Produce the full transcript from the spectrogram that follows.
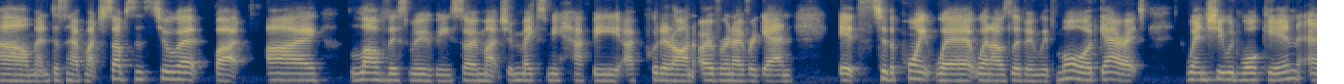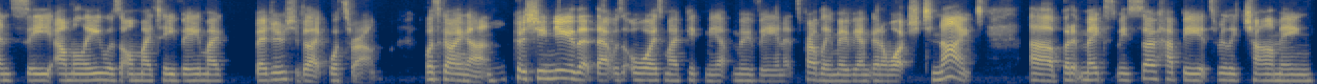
um, and it doesn't have much substance to it but i love this movie so much. It makes me happy. I put it on over and over again. It's to the point where when I was living with Maude Garrett, when she would walk in and see Amelie was on my TV my bedroom, she'd be like, "What's wrong? What's going on?" Because she knew that that was always my pick me up movie, and it's probably a movie I'm going to watch tonight. Uh, but it makes me so happy. It's really charming,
